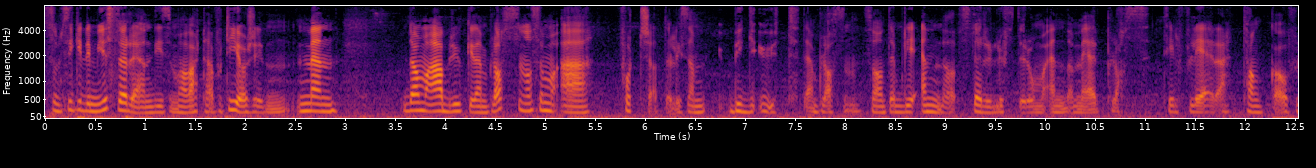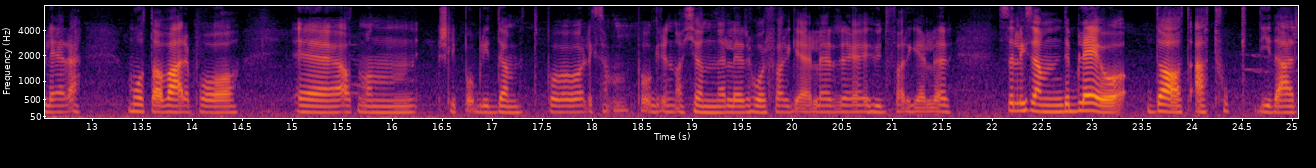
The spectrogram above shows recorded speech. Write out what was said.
som sikkert er mye større enn de som har vært her for ti år siden. Men da må jeg bruke den plassen, og så må jeg fortsette å liksom bygge ut den plassen. Sånn at det blir enda større lufterom og enda mer plass til flere tanker og flere måter å være på. Eh, at man slipper å bli dømt på, liksom, på grunn av kjønn eller hårfarge eller eh, hudfarge eller Så liksom, det ble jo da at jeg tok de der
